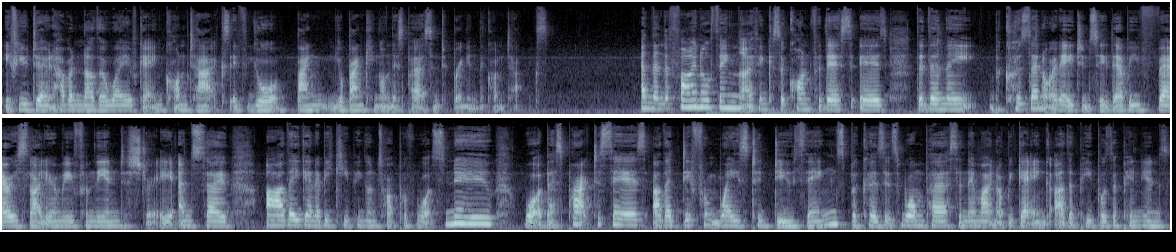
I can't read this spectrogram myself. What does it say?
if you don't have another way of getting contacts if you're bang you're banking on this person to bring in the contacts and then the final thing that I think is a con for this is that then they, because they're not an agency, they'll be very slightly removed from the industry. And so, are they going to be keeping on top of what's new? What are best practices? Are there different ways to do things? Because it's one person, they might not be getting other people's opinions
